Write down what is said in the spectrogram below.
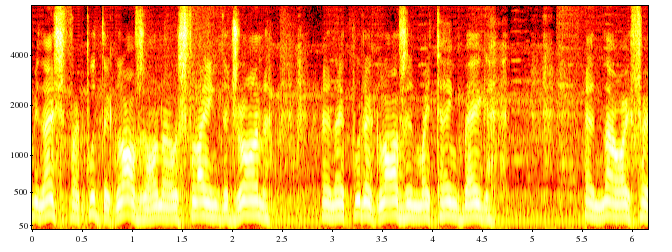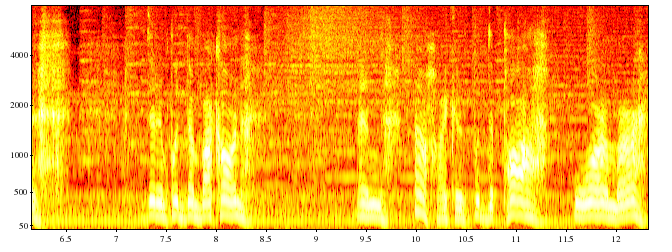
be nice if I put the gloves on. I was flying the drone and I put the gloves in my tank bag. And now I didn't put them back on. And oh I can put the paw warmer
